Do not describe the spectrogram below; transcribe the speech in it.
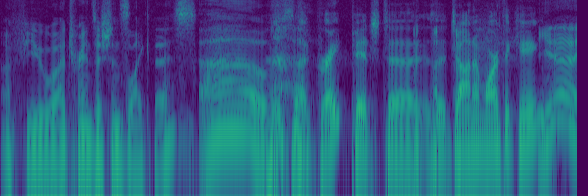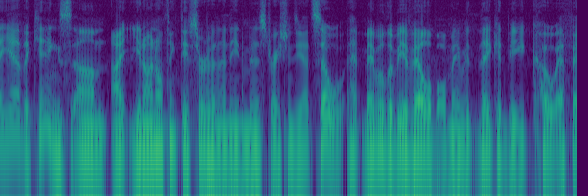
a few uh, transitions like this. Oh, this is a great pitch to is it John and Martha King? Yeah, yeah, the Kings. Um, I you know I don't think they've served on any administrations yet, so maybe they'll be available. Maybe they could be co-FA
